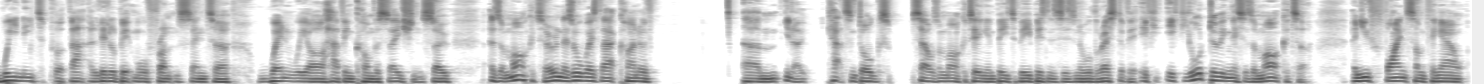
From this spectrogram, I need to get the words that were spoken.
We need to put that a little bit more front and center when we are having conversations. So as a marketer, and there's always that kind of um, you know, cats and dogs, sales and marketing and B2B businesses and all the rest of it. If, if you're doing this as a marketer and you find something out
